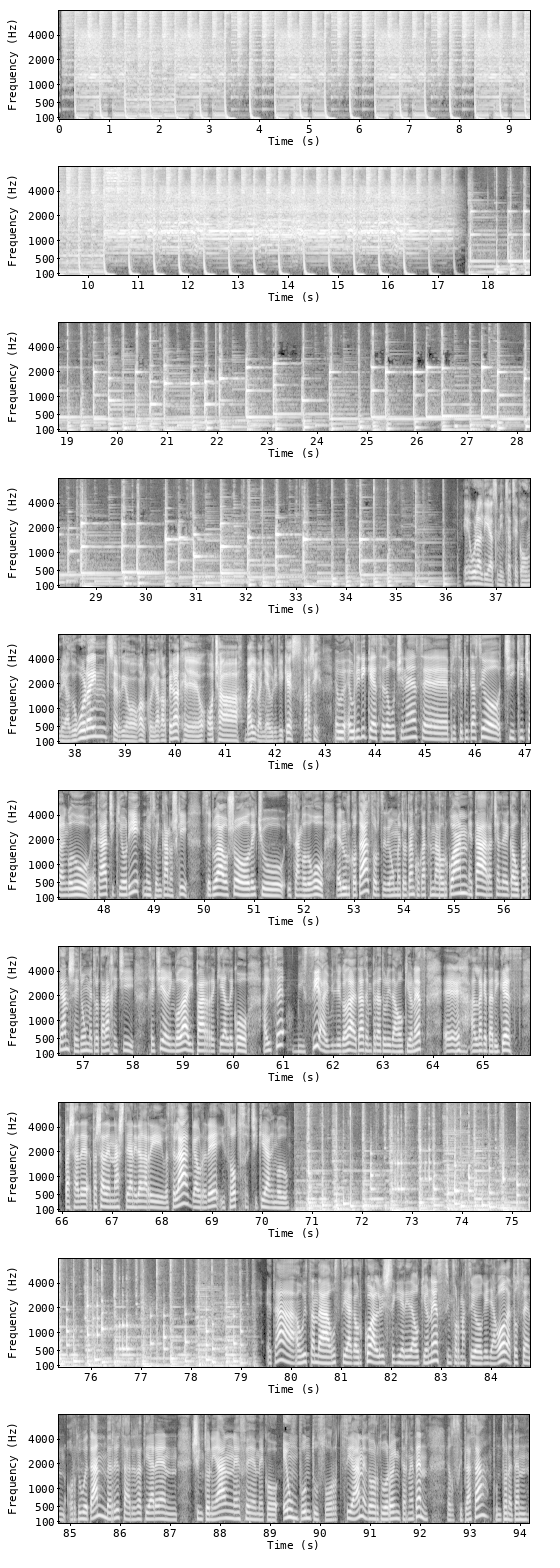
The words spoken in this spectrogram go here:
Eguraldiaz mintzatzeko unea dugu orain, zer dio gaurko iragarpenak, e, hotxa bai, baina euririk ez, garrasi? euririk ez edo gutxinez, e, prezipitazio txikitxoa ingo du, eta txiki hori noiz behinkan oski, zerua oso deitxu izango dugu, elurkota, zortzireun metrotan kokatzen da gaurkoan, eta arratsalde gau partean, seireun metrotara jeitsi, jeitsi egingo da, ipar ekialdeko haize, bizia ibiliko da, eta temperaturi dagokionez, e, aldaketarik ez, pasade, pasaden astean iragarri bezala, gaur ere izotz txikia egingo du. Eta hau izan da guztia gaurko albistegiari dagokionez informazio gehiago datozen orduetan berriozar irratiaren sintonian FM-ko eun puntu zortzian edo ordu oro interneten eguzkiplaza.neten.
